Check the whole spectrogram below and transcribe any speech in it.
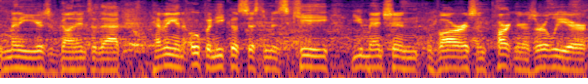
Many years have gone into that. Having an open ecosystem is key. You mentioned VARs and partners earlier.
